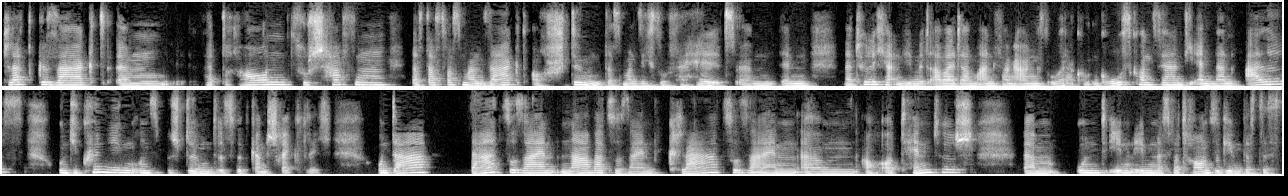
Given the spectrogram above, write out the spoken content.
platt gesagt, ähm, Vertrauen zu schaffen, dass das, was man sagt, auch stimmt, dass man sich so verhält. Ähm, denn natürlich hatten die Mitarbeiter am Anfang Angst, oh, da kommt ein Großkonzern, die ändern alles und die kündigen uns bestimmt, es wird ganz schrecklich. Und da da zu sein, nahbar zu sein, klar zu sein, ähm, auch authentisch ähm, und eben eben das Vertrauen zu geben, dass das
